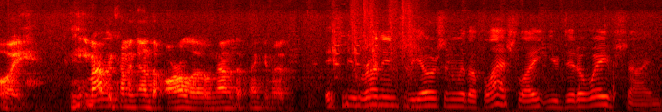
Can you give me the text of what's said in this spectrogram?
Oi. He might be coming down to Arlo now that I think of it. If you run into the ocean with a flashlight, you did a wave shine.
